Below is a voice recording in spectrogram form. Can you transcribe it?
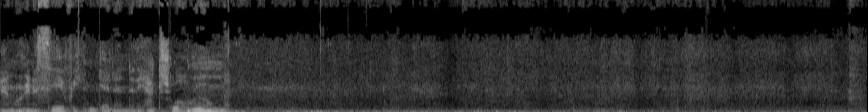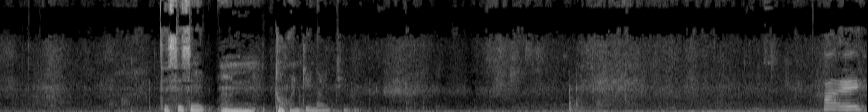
and we're gonna see if we can get into the actual room. This is it in 2019. Hi,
